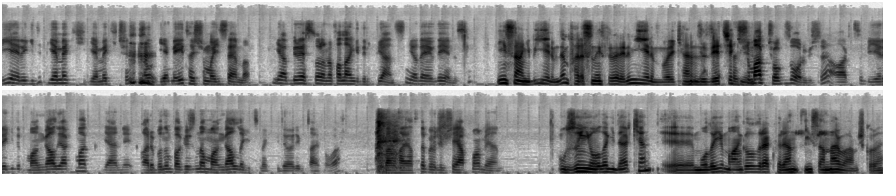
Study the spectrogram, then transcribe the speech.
Bir yere gidip yemek yemek için o yemeği taşımayı sevmem. Ya bir restorana falan gidip yensin ya da evde yenilsin. İnsan gibi yiyelim değil mi? Parasını verelim yiyelim. Böyle kendimize eziyet çekmeyelim. Taşımak çok zor bir şey. Artı bir yere gidip mangal yakmak yani arabanın bagajında mangalla gitmek bir de öyle bir tayfa var. Ben hayatta böyle bir şey yapmam yani. Uzun yola giderken e, molayı mangal olarak veren insanlar varmış Koray. O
